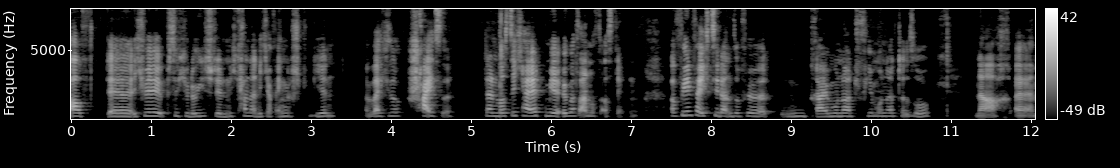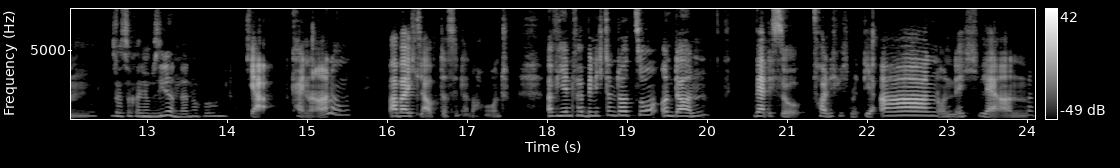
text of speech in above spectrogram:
auf, äh, ich will Psychologie studieren und ich kann da nicht auf Englisch studieren. Dann war ich so, scheiße. Dann muss ich halt mir irgendwas anderes ausdenken. Auf jeden Fall, ich ziehe dann so für mm, drei Monate, vier Monate so nach, ähm, Du hast doch gar nicht, ob sie dann da noch wohnt. ja, keine Ahnung. Aber ich glaube, dass sie da noch wohnt. Auf jeden Fall bin ich dann dort so und dann werde ich so, freue ich mich mit dir an und ich lerne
